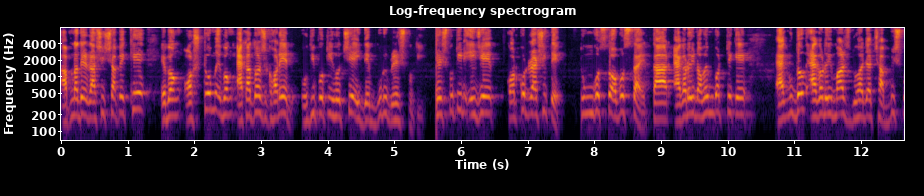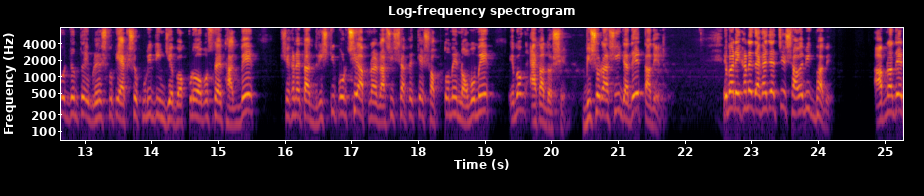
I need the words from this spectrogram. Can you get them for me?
আপনাদের রাশির সাপেক্ষে এবং অষ্টম এবং একাদশ ঘরের অধিপতি হচ্ছে এই দেবগুরু বৃহস্পতি। বৃহস্পতির এই যে কর্কট রাশিতে তুঙ্গস্থ অবস্থায় তার এগারোই নভেম্বর থেকে একদম এগারোই মার্চ দু হাজার ছাব্বিশ পর্যন্ত এই বৃহস্পতি একশো কুড়ি দিন যে বক্র অবস্থায় থাকবে, সেখানে তার দৃষ্টি পড়ছে আপনার রাশির সাপেক্ষে সপ্তমে, নবমে এবং একাদশে। বিষ রাশি যাদের, তাদের। এবার এখানে দেখা যাচ্ছে স্বাভাবিকভাবে আপনাদের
